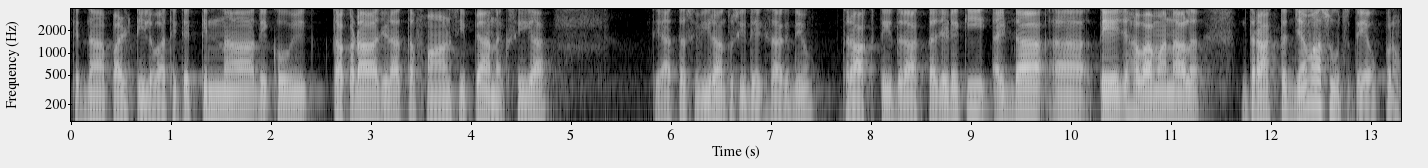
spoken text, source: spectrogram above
ਕਿੱਦਾਂ ਪਲਟੀ ਲਵਾਤੀ ਤੇ ਕਿੰਨਾ ਦੇਖੋ ਵੀ ਤਕੜਾ ਜਿਹੜਾ ਤੂਫਾਨ ਸੀ, ਭਿਆਨਕ ਸੀਗਾ। ਤੇ ਆ ਤਸਵੀਰਾਂ ਤੁਸੀਂ ਦੇਖ ਸਕਦੇ ਹੋ। ਦਰਖਤ ਹੀ ਦਰਖਤ ਆ, ਜਿਹੜੇ ਕਿ ਐਡਾ ਤੇਜ਼ ਹਵਾਵਾਂ ਨਾਲ ਦਰਖਤ ਜਮਾ ਸੂਤਤੇ ਆ ਉੱਪਰੋਂ।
